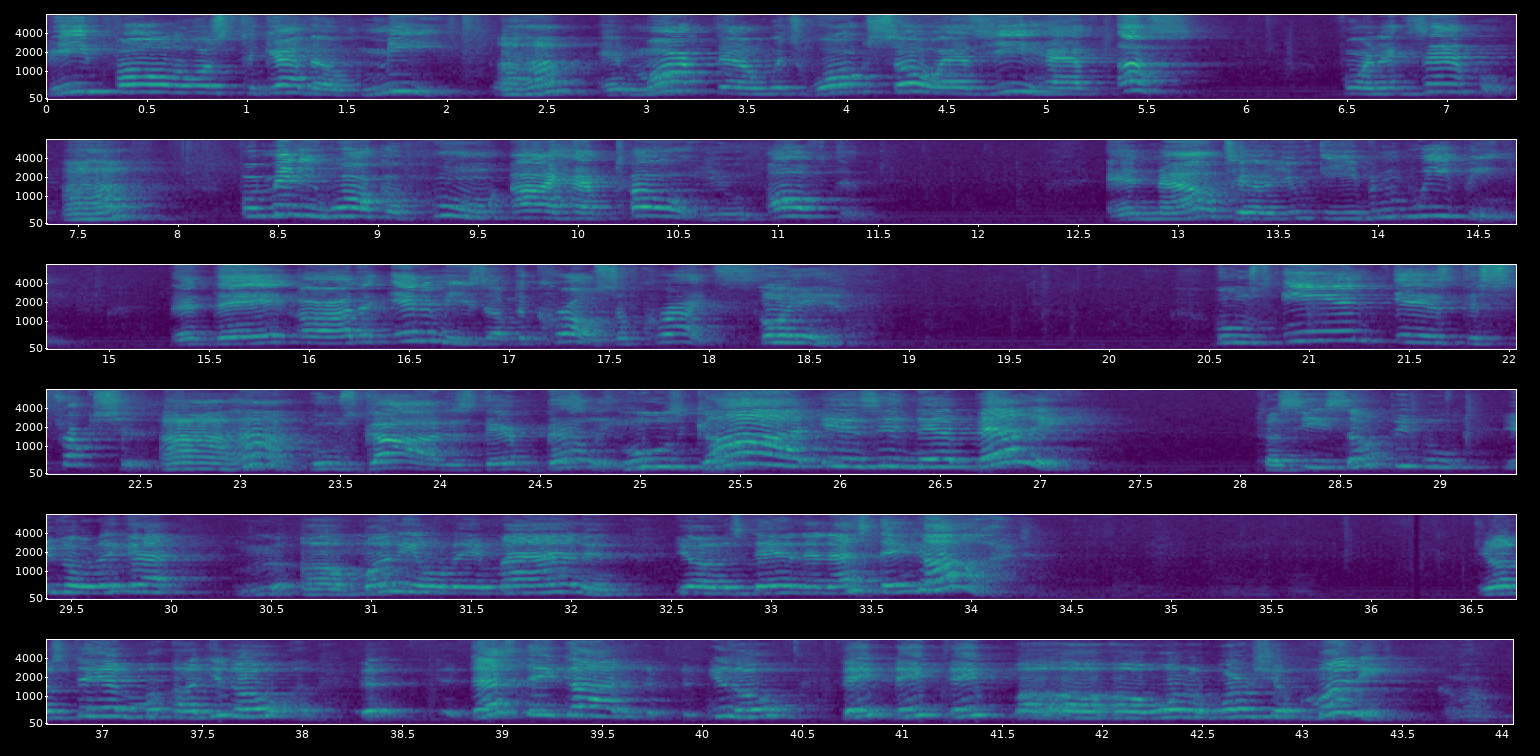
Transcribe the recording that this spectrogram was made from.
be followers together of me, uh-huh. and mark them which walk so as ye have us for an example. Uh-huh. For many walk of whom I have told you often, and now tell you even weeping, that they are the enemies of the cross of Christ. Go ahead. Whose end is destruction. Uh-huh. Whose God is their belly. Whose God is in their belly. Because see, some people, you know, they got uh, money on their mind, and you understand, and that's their God. You understand? Uh, you know, that's their God. You know, they they they uh, uh, uh want to worship money. Come on.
